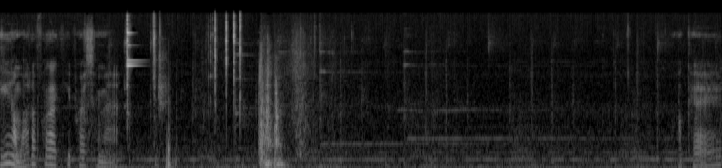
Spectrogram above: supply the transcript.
Damn, why the fuck I keep pressing that? Okay.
